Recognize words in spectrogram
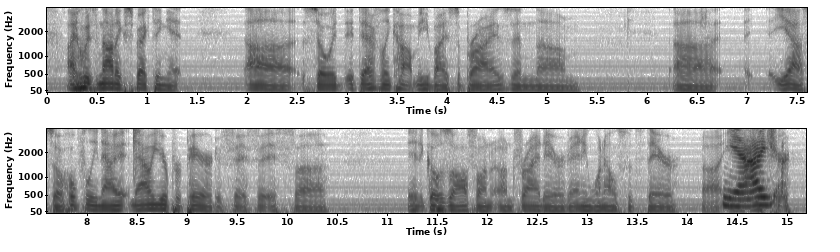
I was not expecting it, uh, so it, it definitely caught me by surprise and. Um, uh, yeah, so hopefully now now you're prepared if if if uh, it goes off on, on Friday or to anyone else that's there. Uh, in the Yeah, I-.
